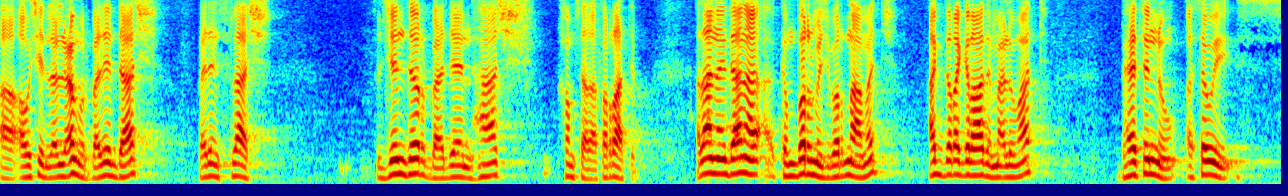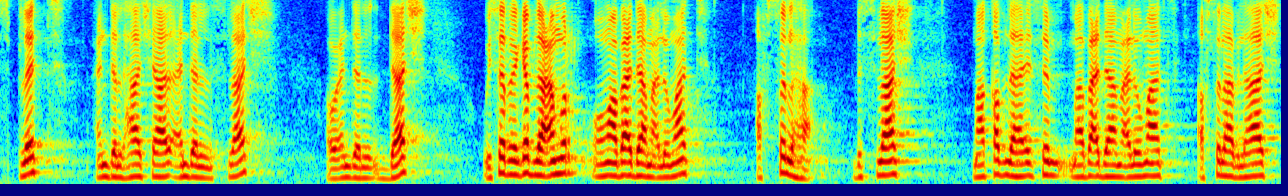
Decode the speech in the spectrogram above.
آه أول شيء العمر بعدين dash بعدين slash الجندر بعدين hash 5000 الراتب. الآن إذا أنا كمبرمج برنامج أقدر أقرأ هذه المعلومات بحيث إنه أسوي split عند ال hash عند ال slash أو عند ال dash ويصير اللي قبلها عمر وما بعدها معلومات أفصلها بال slash. ما قبلها اسم ما بعدها معلومات أفصلها بال hash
